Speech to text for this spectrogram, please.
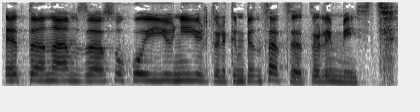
это нам за сухой июнь-июль то ли компенсация, то ли месть.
